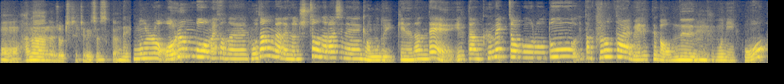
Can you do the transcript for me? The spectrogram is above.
어, 하나는 좀 차이점이 있었을까? 네. 물론 어른보험에서는 보장면에서는 추천을 하시는 경우도 있기는 한데 일단 금액적으로도 일단 그렇다 할 메리트가 없는 음. 부분이 있고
